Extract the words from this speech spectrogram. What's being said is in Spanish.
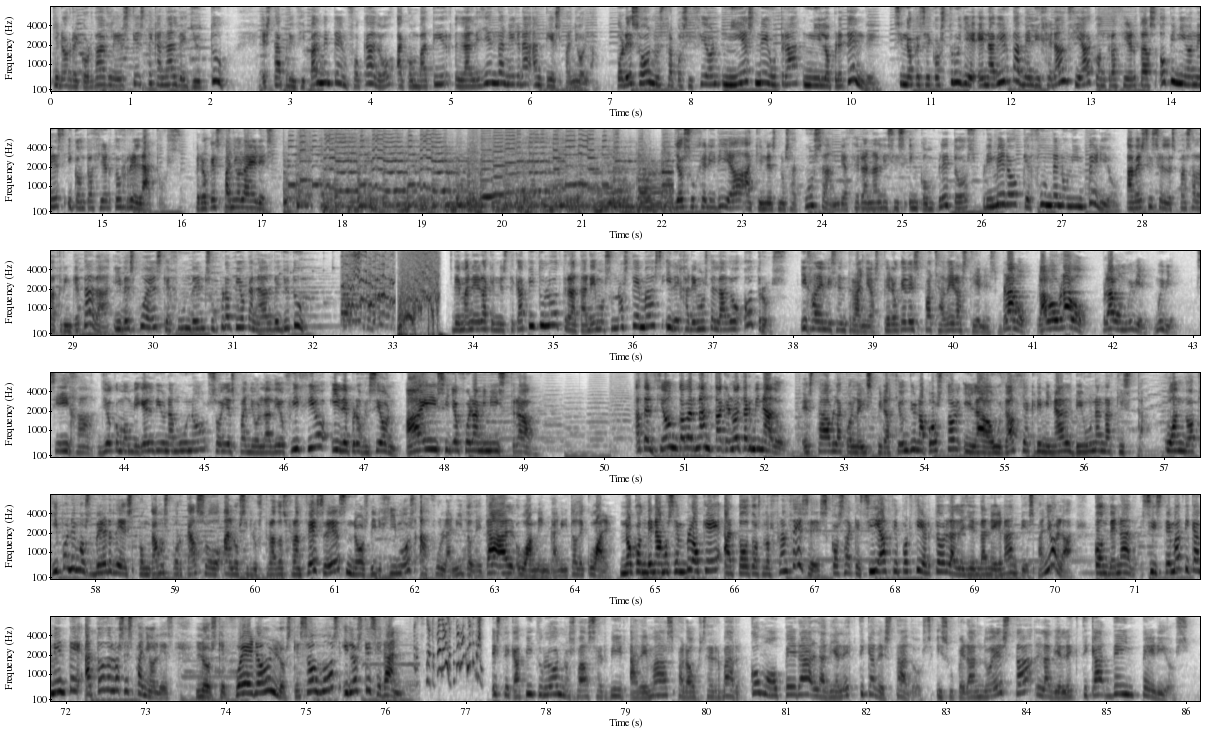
Quiero recordarles que este canal de YouTube está principalmente enfocado a combatir la leyenda negra antiespañola. Por eso nuestra posición ni es neutra ni lo pretende, sino que se construye en abierta beligerancia contra ciertas opiniones y contra ciertos relatos. ¿Pero qué española eres? Yo sugeriría a quienes nos acusan de hacer análisis incompletos, primero que funden un imperio, a ver si se les pasa la trinquetada, y después que funden su propio canal de YouTube. De manera que en este capítulo trataremos unos temas y dejaremos de lado otros. Hija de mis entrañas, pero qué despachaderas tienes. ¡Bravo! ¡Bravo, bravo! ¡Bravo! Muy bien, muy bien. Sí, hija, yo como Miguel de Unamuno soy española de oficio y de profesión. ¡Ay, si yo fuera ministra! Atención, gobernanta, que no he terminado. Esta habla con la inspiración de un apóstol y la audacia criminal de un anarquista. Cuando aquí ponemos verdes, pongamos por caso a los ilustrados franceses, nos dirigimos a fulanito de tal o a menganito de cual. No condenamos en bloque a todos los franceses, cosa que sí hace, por cierto, la leyenda negra anti-española. Condenar sistemáticamente a todos los españoles, los que fueron, los que somos y los que serán. Este capítulo nos va a servir además para observar cómo opera la dialéctica de estados y superando esta, la dialéctica de imperios.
